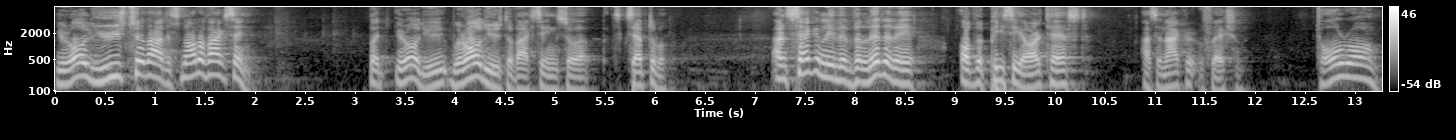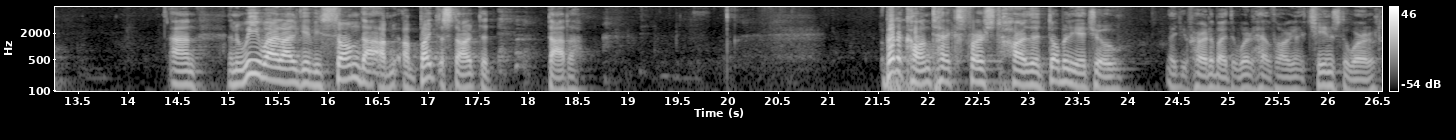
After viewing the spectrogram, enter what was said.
You're all used to that. It's not a vaccine. But you're all, we're all used to vaccines, so it's acceptable. And secondly, the validity of the PCR test as an accurate reflection. It's all wrong. And in a wee while, I'll give you some data. I'm about to start the data. A bit of context first how the WHO, that you've heard about, the World Health Organization, changed the world.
